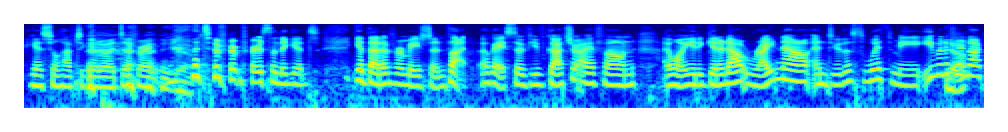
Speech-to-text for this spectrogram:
I guess you'll have to go to a different Yeah. different person to get get that information. But okay, so if you've got your iPhone, I want you to get it out right now and do this with me, even if Yep. you're not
